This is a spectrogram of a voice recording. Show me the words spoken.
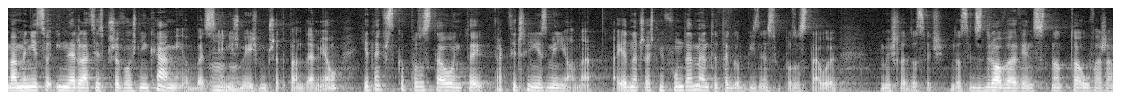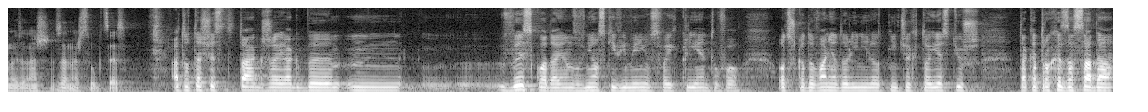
Mamy nieco inne relacje z przewoźnikami obecnie Mhm. niż mieliśmy przed pandemią, jednak wszystko pozostało tutaj praktycznie niezmienione, a jednocześnie fundamenty tego biznesu pozostały, myślę, dosyć, dosyć zdrowe, więc no, to uważamy za nasz, za nasz sukces. A to też jest tak, że jakby mm, wy składając wnioski w imieniu swoich klientów o odszkodowania do linii lotniczych, to jest już taka trochę zasada,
